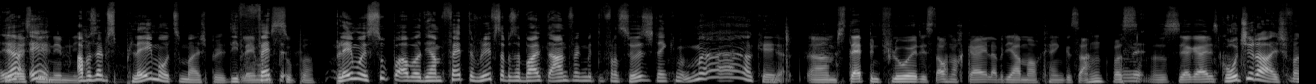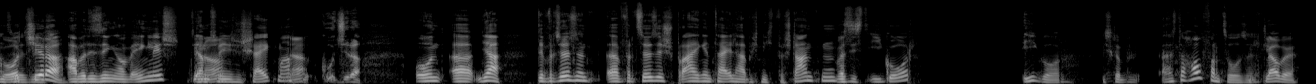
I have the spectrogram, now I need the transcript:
Die ja, restlichen eh, eben nicht. aber selbst Playmo zum Beispiel, die Playmo fette, ist super. Playmo ist super, aber die haben fette Riffs, aber sobald der anfängt mit dem Französisch, denke ich mir, ah, okay. Ja, ähm, Step in Fluid ist auch noch geil, aber die haben auch keinen Gesang, was, was sehr geil ist. Gojira ist Französisch. Gojira. Aber die singen auf Englisch. Die haben Genau. es wenigstens gescheit gemacht. Ja. Gojira. Und äh, ja, den französischen, äh, französischsprachigen Teil habe ich nicht verstanden. Was ist Igor? Igor. Ich glaube, er ist doch auch Franzose. Ich glaube.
